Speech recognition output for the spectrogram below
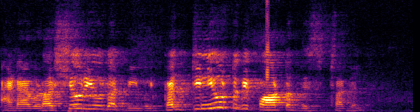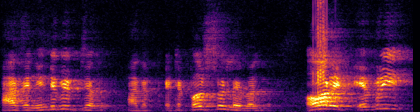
And I would assure you that we will continue to be part of this struggle as an individual, as a, at a personal level, or at every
